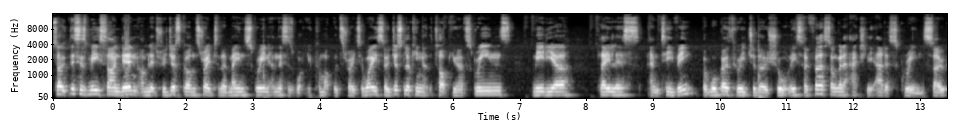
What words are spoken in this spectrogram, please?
So this is me signed in. I'm literally just gone straight to the main screen and this is what you come up with straight away. So just looking at the top you have screens, media, playlists and TV, but we'll go through each of those shortly. So first I'm going to actually add a screen. So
